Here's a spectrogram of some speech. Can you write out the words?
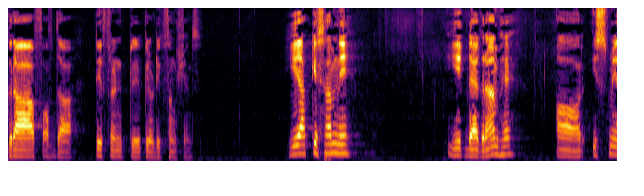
graph of the different periodic functions یہ آپ کے سامنے یہ ایک ڈائگرام ہے اور اس میں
